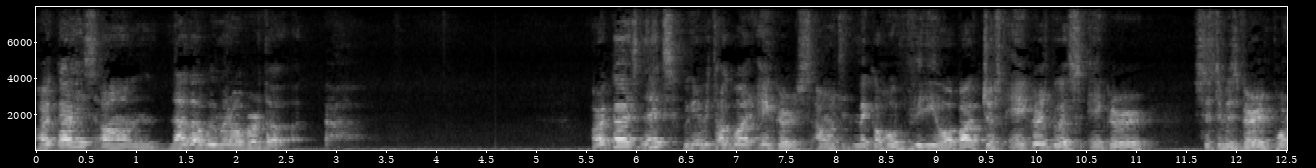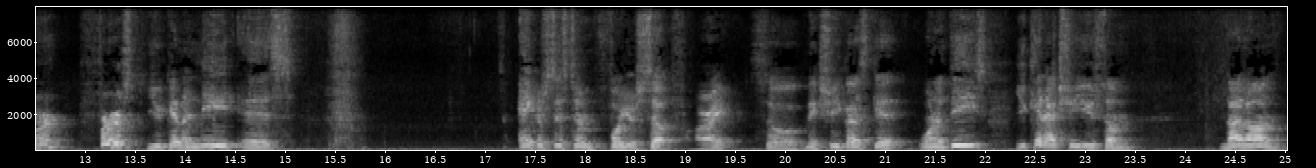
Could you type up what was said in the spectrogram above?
Alright guys, um, now that we went over the... Alright guys, next we're going to be talking about anchors. I wanted to make a whole video about just anchors because anchor system is very important. First, you're going to need is anchor system for yourself, alright? So make sure you guys get one of these. You can actually use some nylon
